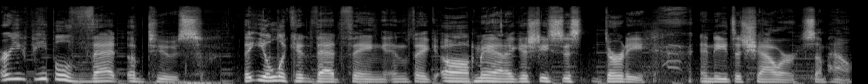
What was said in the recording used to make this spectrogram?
Are you people that obtuse that you look at that thing and think, oh man, I guess she's just dirty and needs a shower somehow?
